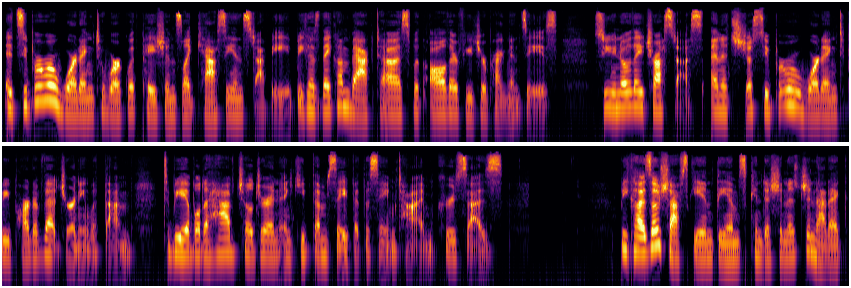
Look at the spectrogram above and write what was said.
It's super rewarding to work with patients like Cassie and Steffi because they come back to us with all their future pregnancies. So you know they trust us, and it's just super rewarding to be part of that journey with them, to be able to have children and keep them safe at the same time, Cruz says. Because Olszewski and Thiem's condition is genetic,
